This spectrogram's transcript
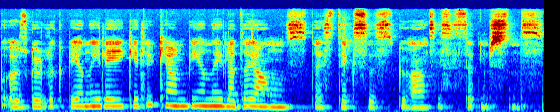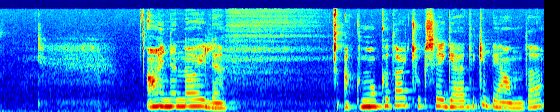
Bu özgürlük bir yanıyla iyi gelirken bir yanıyla da yalnız, desteksiz, güvensiz hissetmişsiniz. Aynen öyle. Aklıma o kadar çok şey geldi ki bir anda.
